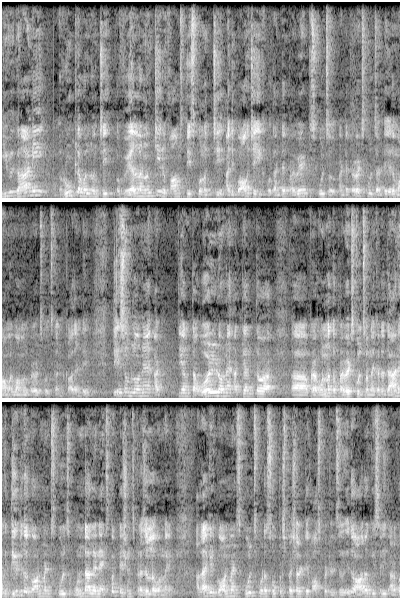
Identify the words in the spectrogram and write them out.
ఇవి కానీ రూట్ లెవెల్ నుంచి వేళ్ళ నుంచి రిఫార్మ్స్ తీసుకొని వచ్చి అది బాగు చేయకపోతే అంటే ప్రైవేట్ స్కూల్స్ అంటే ప్రైవేట్ స్కూల్స్ అంటే ఏదో మామూలు మామూలు ప్రైవేట్ స్కూల్స్ కానీ కాదండి. దేశంలోనే అత్యంత వరల్డ్లోనే అత్యంత ప్ర- ఉన్నత ప్రైవేట్ స్కూల్స్ ఉన్నాయి కదా. దానికి ధీటుగా గవర్నమెంట్ స్కూల్స్ ఉండాలనే ఎక్స్పెక్టేషన్స్ ప్రజల్లో ఉన్నాయి. అలాగే గవర్నమెంట్ స్కూల్స్ కూడా సూపర్ స్పెషాలిటీ హాస్పిటల్స్ ఏదో ఆరోగ్యశ్రీ అడప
